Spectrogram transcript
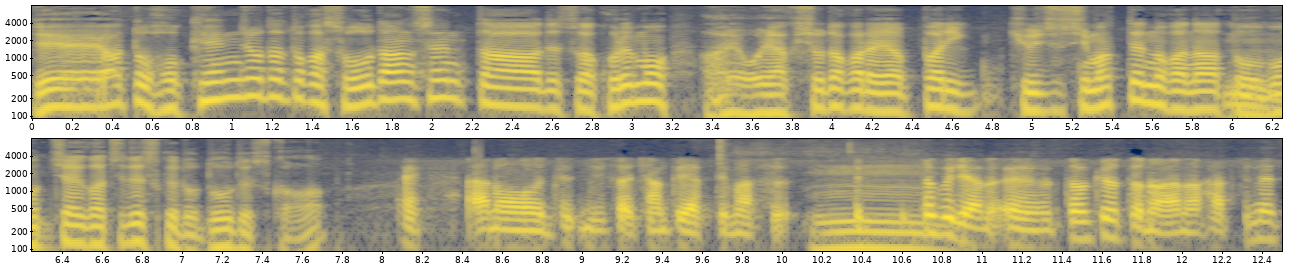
であと保健所だとか相談センターですが、これもあれ、お役所だからやっぱり休日閉まってんのかなと思っちゃいがちですけど、どうですか？あの実はちゃんとやってます。特にあの東京都のあの発熱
